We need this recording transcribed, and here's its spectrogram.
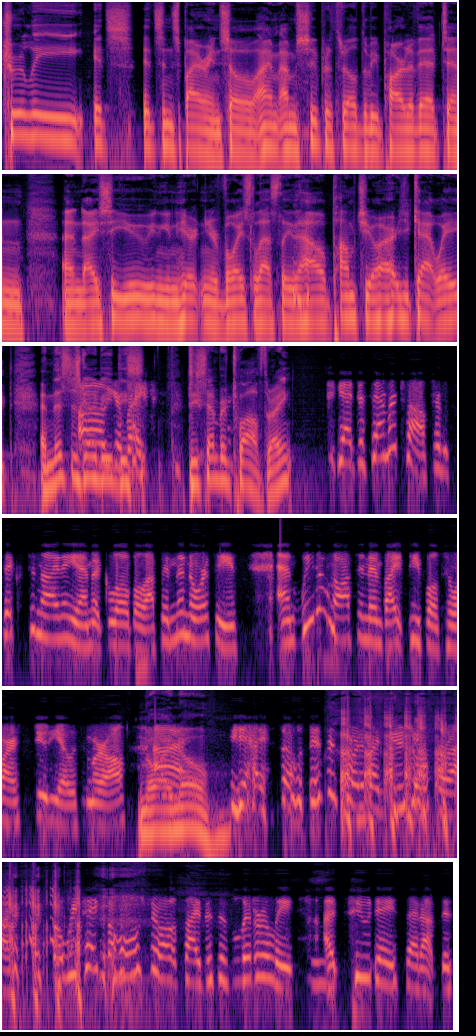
truly it's it's inspiring. So I'm I'm super thrilled to be part of it, and and I see you and you can hear it in your voice, Leslie, how pumped you are. You can't wait. And this is going Oh, to be you're right. December 12th, right? Yeah, December 12th from 6 to 9 a.m. at Global up in the Northeast. And we don't often invite people to our studios, Merle. No, I Uh, know. Yeah, so this is sort of unusual for us. But we take the whole show outside. This is literally a two-day setup. This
